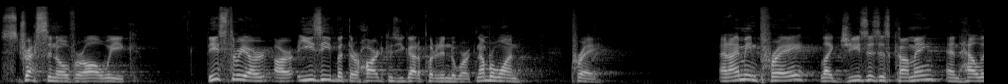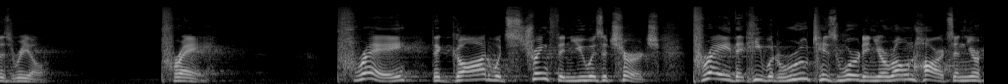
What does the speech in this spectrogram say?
stressing over all week. These three are, are easy, but they're hard because you got to put it into work. Number one, pray. And I mean pray like Jesus is coming and hell is real. Pray. Pray that God would strengthen you as a church. Pray that He would root His word in your own hearts and your,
